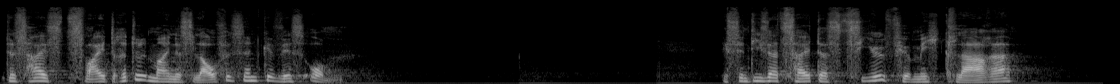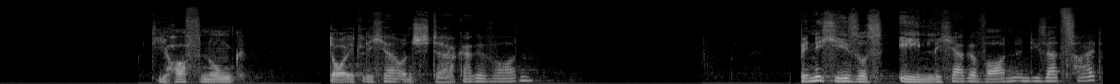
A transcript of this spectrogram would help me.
Das heißt, zwei Drittel meines Laufes sind gewiss um. Ist in dieser Zeit das Ziel für mich klarer, die Hoffnung deutlicher und stärker geworden? Bin ich Jesus ähnlicher geworden in dieser Zeit?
